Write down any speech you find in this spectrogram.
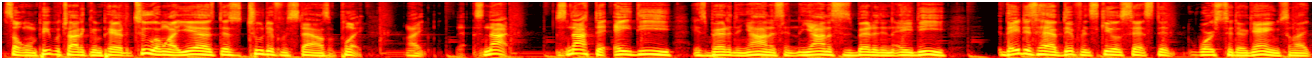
so, when people try to compare the two, I'm like, yeah, there's two different styles of play. Like it's not it's not that AD is better than Giannis and Giannis is better than AD. They just have different skill sets that works to their game. So like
